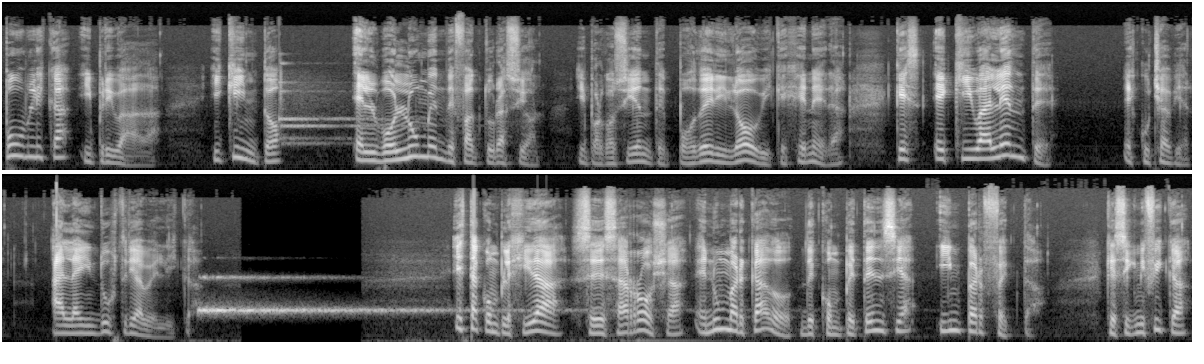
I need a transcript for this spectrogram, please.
pública y privada. Y quinto, el volumen de facturación y por consiguiente poder y lobby que genera, que es equivalente, escucha bien, a la industria bélica. Esta complejidad se desarrolla en un mercado de competencia imperfecta, que significa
